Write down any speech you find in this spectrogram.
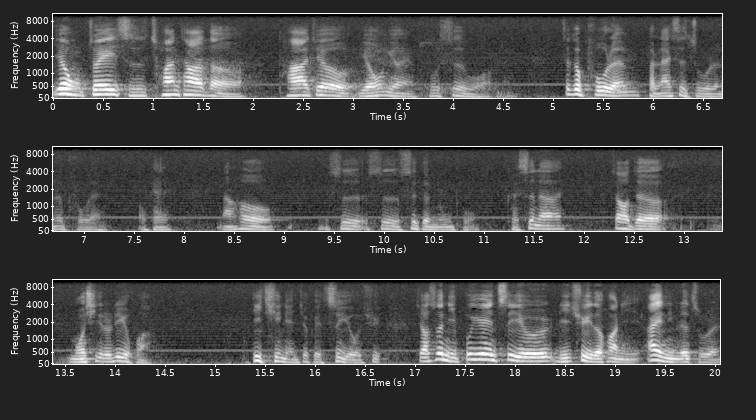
用锥子穿他的，他就永远服侍我们。这个仆人本来是主人的仆人，OK，然后是是是个奴仆，可是呢，照着。”摩西的律法，第七年就可以自由去。假设你不愿意自由离去的话，你爱你的主人，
